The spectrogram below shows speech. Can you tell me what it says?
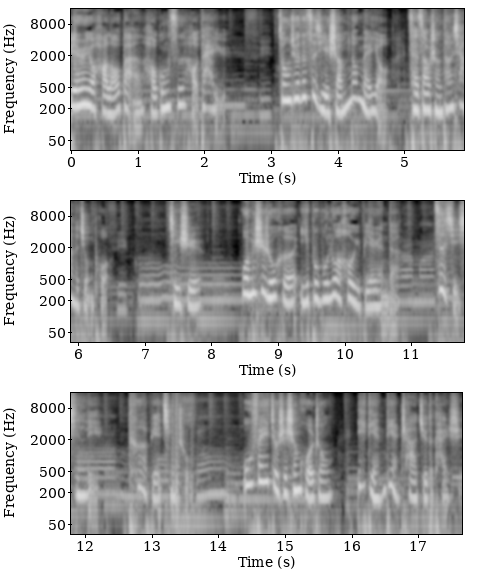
别人有好老板好公司好待遇，总觉得自己什么都没有，才造成当下的窘迫。其实，我们是如何一步步落后于别人的，自己心里特别清楚，无非就是生活中一点点差距的开始。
